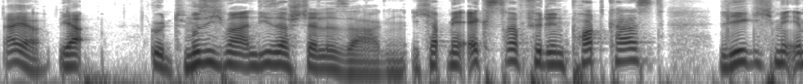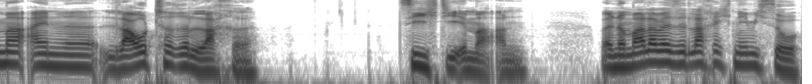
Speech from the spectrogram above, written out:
Ah ja, ja. Gut. Muss ich mal an dieser Stelle sagen. Ich habe mir extra für den Podcast, lege ich mir immer eine lautere Lache. Ziehe ich die immer an. Weil normalerweise lache ich nämlich so.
